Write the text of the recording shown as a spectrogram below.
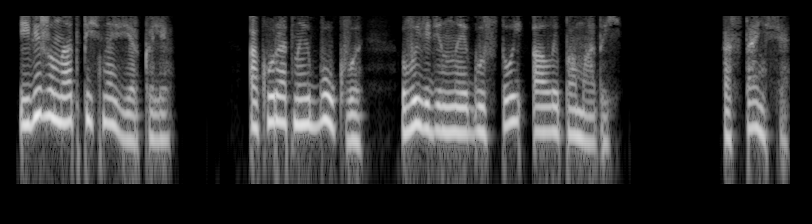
и вижу надпись на зеркале. Аккуратные буквы, выведенные густой алой помадой. «Останься,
